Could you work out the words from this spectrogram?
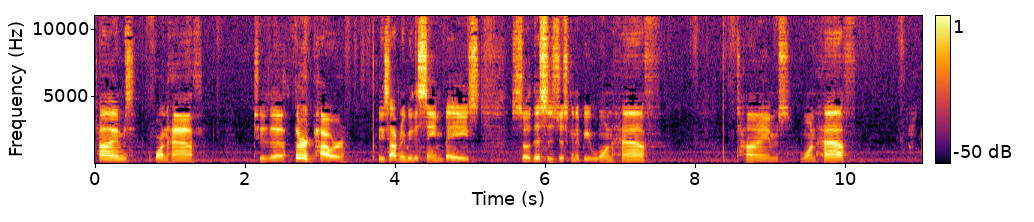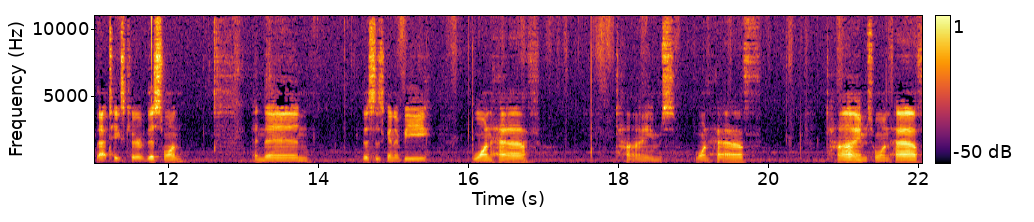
times one half to the third power. These happen to be the same base, so this is just going to be 1 half times 1 half. That takes care of this one. And then this is going to be 1 half times 1 half times 1 half.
